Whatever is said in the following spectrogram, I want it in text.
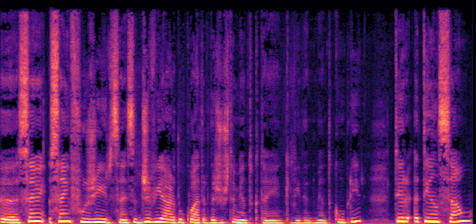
Uh, sem, sem fugir, sem se desviar do quadro de ajustamento que têm que, evidentemente, cumprir, ter atenção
